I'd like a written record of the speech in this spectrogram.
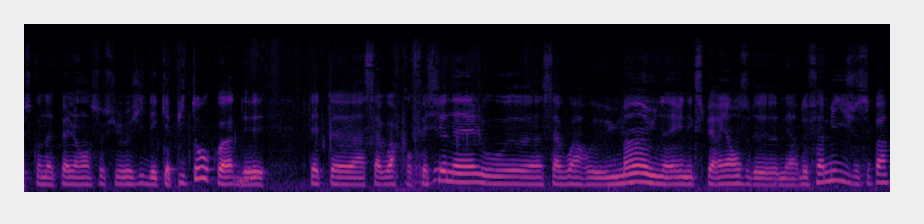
ce qu'on appelle en sociologie des capitaux, quoi, peut-être euh, un savoir professionnel ou euh, un savoir humain, une, une expérience de mère de famille, je ne sais pas.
